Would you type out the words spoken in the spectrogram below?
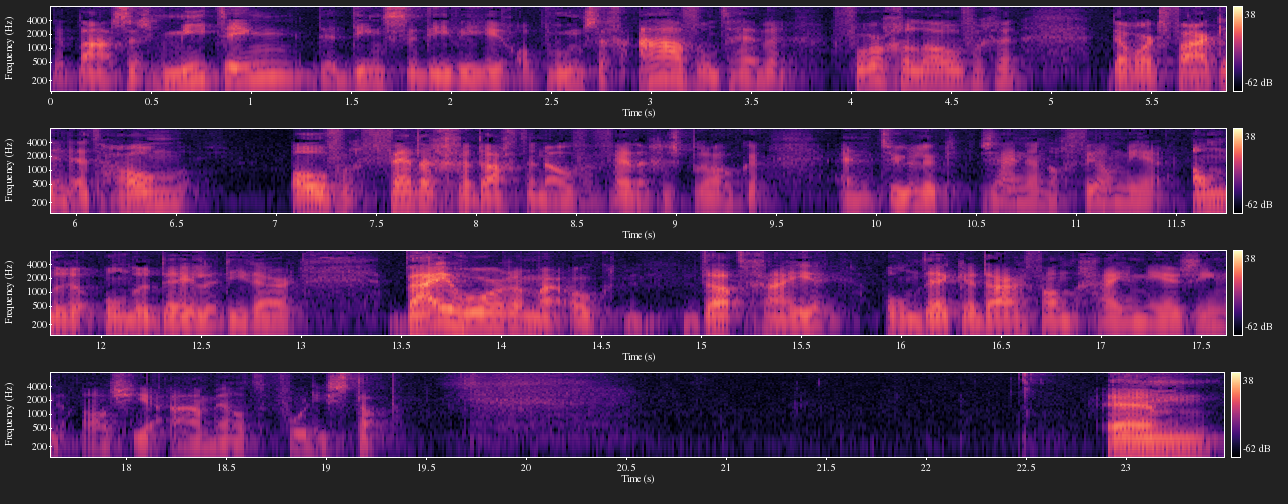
de basismeeting, de diensten die we hier op woensdagavond hebben voor gelovigen, daar wordt vaak in het home over verder gedacht en over verder gesproken. En natuurlijk zijn er nog veel meer andere onderdelen die daarbij horen, maar ook dat ga je ontdekken. Daarvan ga je meer zien als je je aanmeldt voor die stap. Um,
